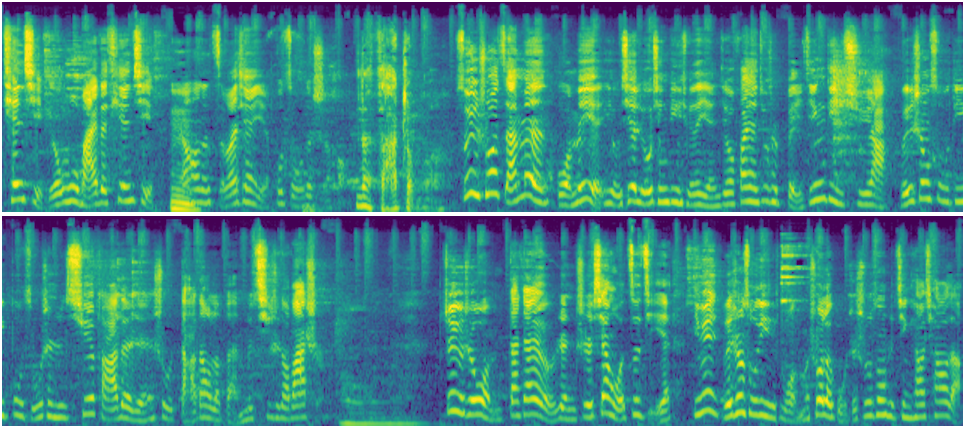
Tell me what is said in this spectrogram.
天气，比如雾霾的天气，嗯然后呢紫外线也不足的时候，那咋整啊？所以说，咱们我们也有些流行病学的研究发现，就是北京地区啊，维生素 D 不足甚至缺乏的人数达到了百分之七十到八十。这个时候，我们大家要有认知。像我自己，因为维生素 D，我们说了，骨质疏松是静悄悄的，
